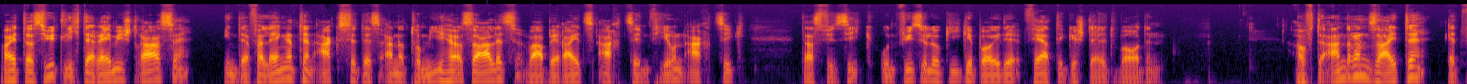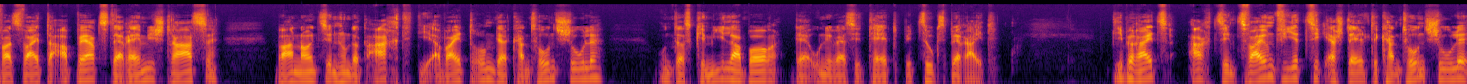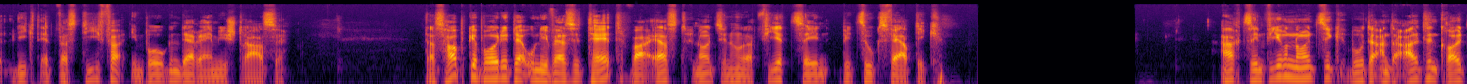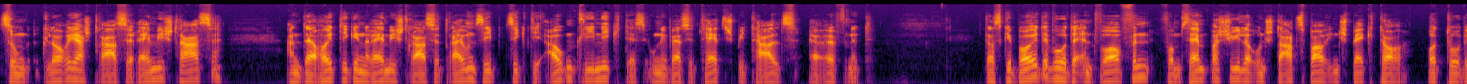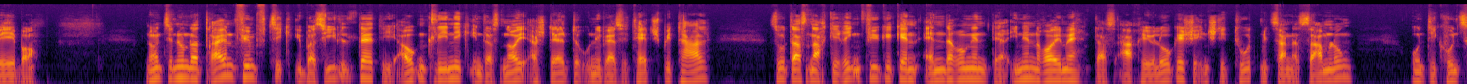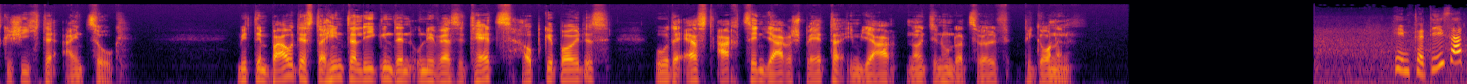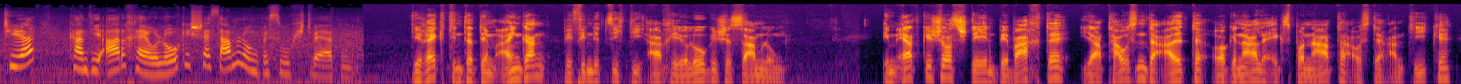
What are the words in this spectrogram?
Weiter südlich der Remistraße in der verlängerten Achse des Anatomiehörsaales war bereits 1884 das Physik und Physiologiegebäude fertiggestellt worden. Auf der anderen Seite, etwas weiter abwärts der Remistraße, war 1908 die Erweiterung der Kantonsschule und das Chemielabor der Universität bezugsbereit. Die bereits 1842 erstellte Kantonsschule liegt etwas tiefer im Bogen der Remistraße. Das Hauptgebäude der Universität war erst 1914 bezugsfertig. 1894 wurde an der alten Kreuzung Gloriastraße-Remistraße an der heutigen Remistraße 73 die Augenklinik des Universitätsspitals eröffnet das Gebäude wurde entworfen vom Semperschüler und Staatsbauinspektor Otto Weber. 1953 übersiedelte die Augenklinik in das neu erstellte Universitätsspital, so dass nach geringfügigen Änderungen der Innenräume das Archäologische Institut mit seiner Sammlung und die Kunstgeschichte einzog. Mit dem Bau des dahinterliegenden Universitätshauptgebäudes wurde erst 18 Jahre später im Jahr 1912 begonnen. Hinter dieser Tür kann die archäologische Sammlung besucht werden. Direkt hinter dem Eingang befindet sich die archäologische Sammlung. Im Erdgeschoss stehen bewachte, jahrtausendealte originale Exponate aus der Antike,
